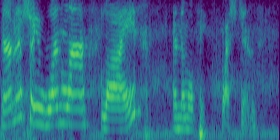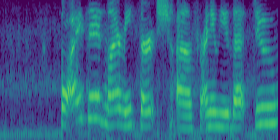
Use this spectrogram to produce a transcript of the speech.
Now I'm going to show you one last slide, and then we'll take questions. So I did my research uh, for any of you that do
